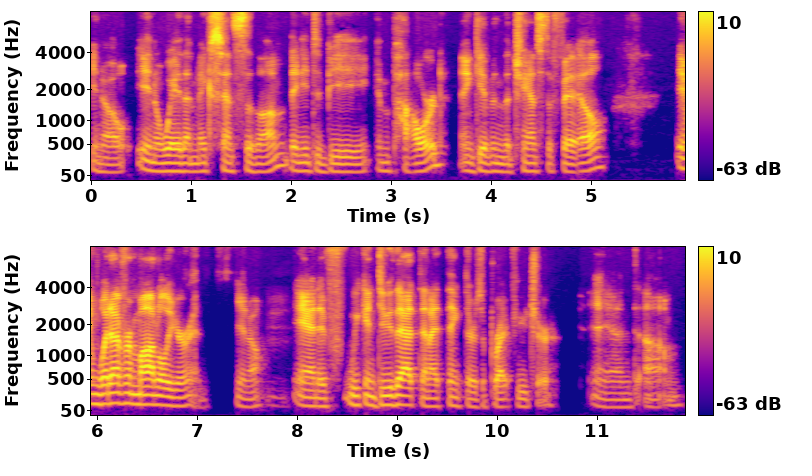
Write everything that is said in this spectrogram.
you know, in a way that makes sense to them. They need to be empowered and given the chance to fail in whatever model you're in, you know. Mm. And if we can do that, then I think there's a bright future. And um,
